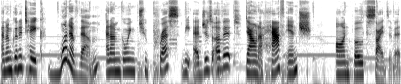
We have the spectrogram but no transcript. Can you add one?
and I'm going to take one of them, and I'm going to press the edges of it down a half inch on both sides of it.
